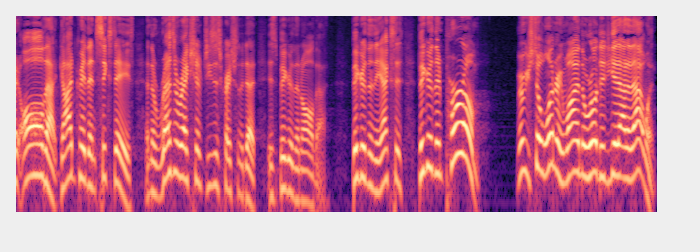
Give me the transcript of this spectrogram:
right? All that. God created in six days. And the resurrection of Jesus Christ from the dead is bigger than all that. Bigger than the Exodus, bigger than Purim. Remember, you're still wondering why in the world did you get out of that one?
